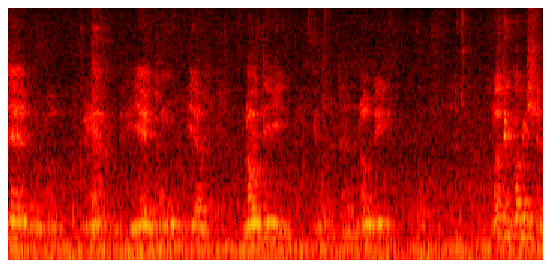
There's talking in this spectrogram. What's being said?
যে ইয়ে ইয়ে ইয়ে নদী? নদী নদী কমিশন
